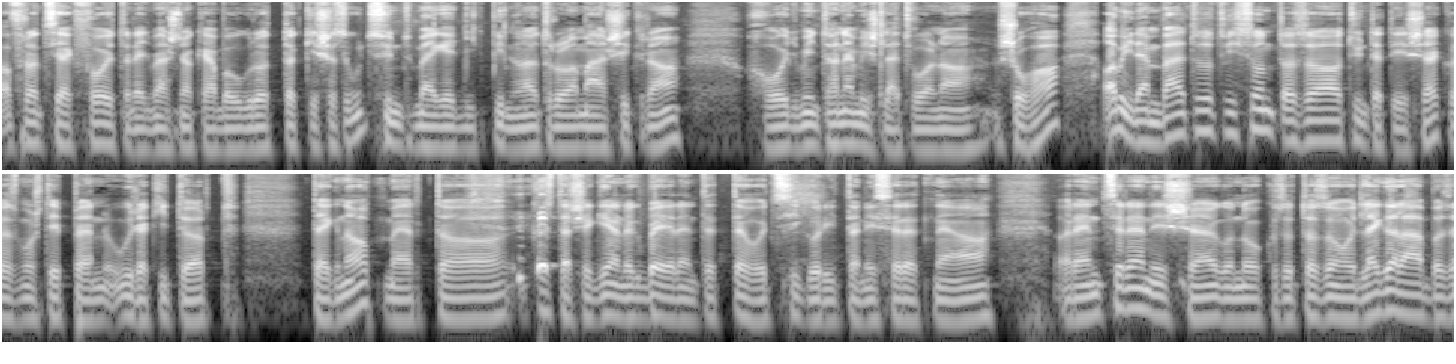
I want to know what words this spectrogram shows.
a franciák folyton egymás nyakába ugrottak, és az úgy szűnt meg egyik pillanatról a másikra, hogy mintha nem is lett volna soha. Ami nem változott viszont, az a tüntetések, az most éppen újra kitört tegnap, mert a köztársasági elnök bejelentette, hogy szigorítani szeretne a, a rendszeren, és gondolkozott azon, hogy legalább az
